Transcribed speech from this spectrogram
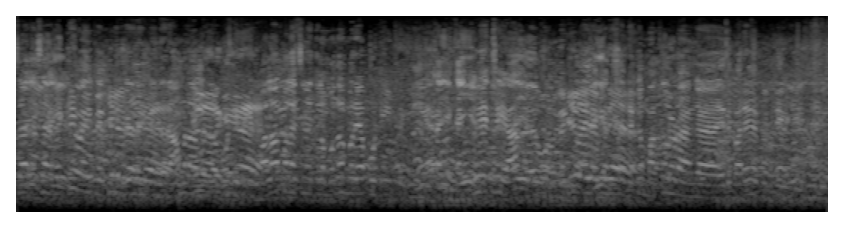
சார் சார் வெற்றி வாய்ப்பு எப்படி இருக்கு ராமநாதபுரம் பலாப்பழ சின்னத்தில் முதல் முறையாக போட்டிட்டு இருக்கீங்க. இருக்கு மக்களோட அங்கே இது வரவேற்பு எப்படி இருக்கு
